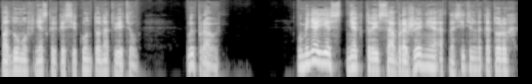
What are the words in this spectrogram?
Подумав несколько секунд, он ответил: "Вы правы. У меня есть некоторые соображения, относительно которых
